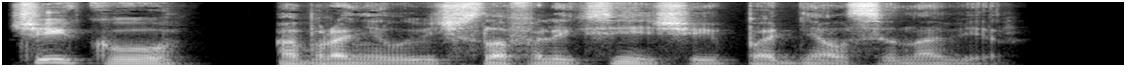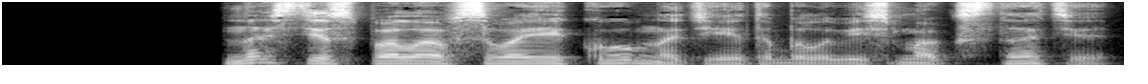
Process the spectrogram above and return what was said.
«Чайку», — обронил Вячеслав Алексеевич и поднялся наверх. Настя спала в своей комнате, это было весьма кстати,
